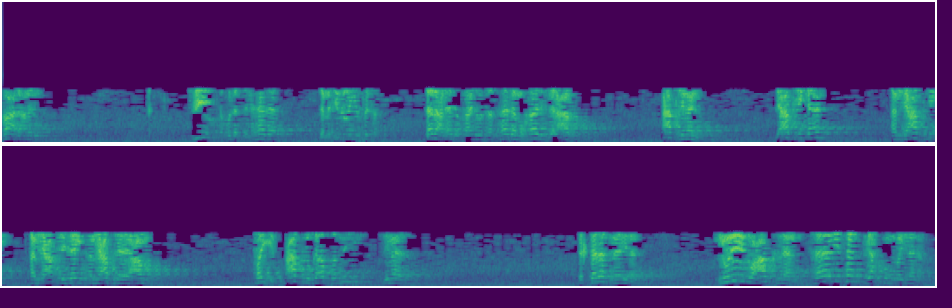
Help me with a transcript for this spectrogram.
قاعدة عملية ليه؟ يقول لك ان هذا لما تجيب اي صفة تبع هذه القاعدة يقول هذا مخالف للعقل عقل من؟ لعقلك انت أم لعقلي أم لعقل زيد أم لعقل عمرو طيب عقلك أفضل مني لماذا؟ اختلفنا اذا نريد عقلا ثالثا يحكم بيننا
